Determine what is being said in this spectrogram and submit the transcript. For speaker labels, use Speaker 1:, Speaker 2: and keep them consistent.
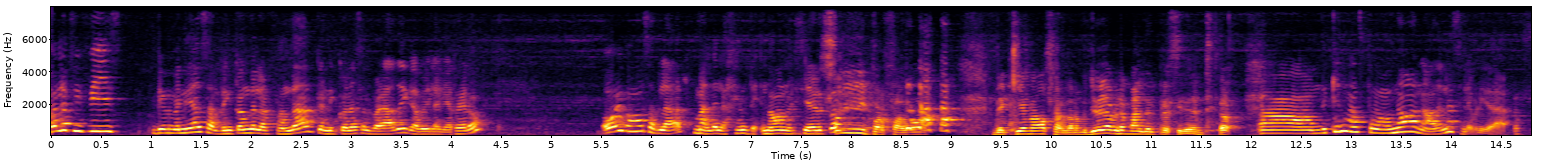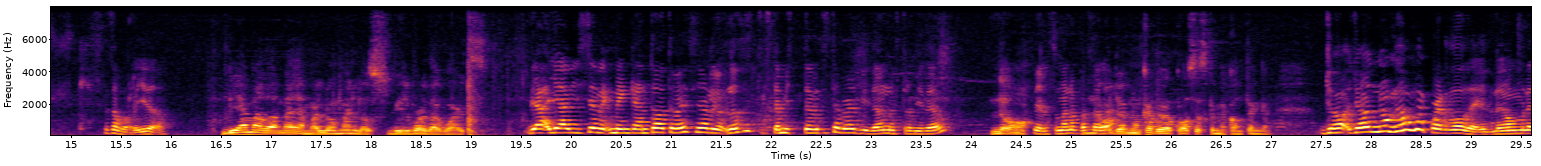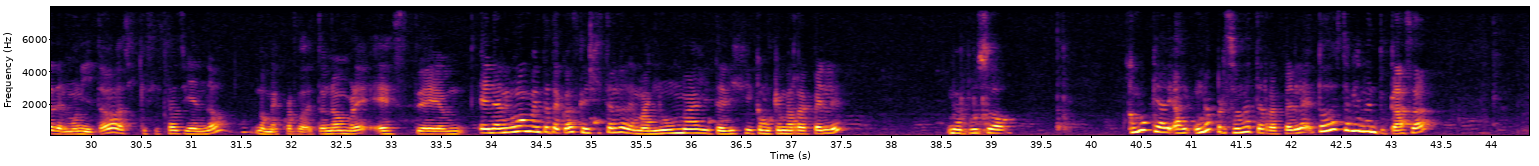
Speaker 1: Hola Fifis, bienvenidos al Rincón de la Orfandad con Nicolás Alvarado y Gabriela Guerrero. Hoy vamos a hablar mal de la gente. No, no es cierto.
Speaker 2: Sí, por favor. ¿De quién vamos a hablar? Yo ya hablé mal del presidente.
Speaker 1: Ah, ¿De quién más podemos? No, no, de una celebridad. Es, aburrido.
Speaker 2: Vi a Madonna y a Maluma en los Billboard Awards.
Speaker 1: Ya, ya viste, me, me encantó. Te voy a decir algo. No sé si te, te metiste a ver el video, nuestro video
Speaker 2: No.
Speaker 1: de la semana pasada.
Speaker 2: No, yo nunca veo cosas que me contengan.
Speaker 1: Yo, yo no, no me acuerdo del nombre del monito, así que si estás viendo, no me acuerdo de tu nombre. Este, en algún momento te acuerdas que dijiste algo de Maluma y te dije como que me repele. Me puso, ¿cómo que una persona te repele? ¿Todo está bien en tu casa?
